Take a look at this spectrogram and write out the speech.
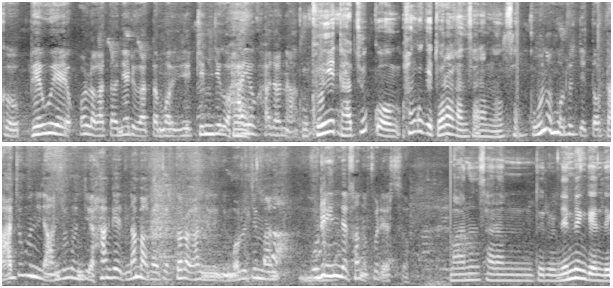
그 배후에 올라갔다 내려갔다 뭐 이제 짐지고 하역하잖아. 그럼 거의 다 죽고 한국에 돌아간 사람은 없어. 그거는 모르지 또 다 죽은지 안 죽은지 한 개 남아가지고 돌아갔는지 모르지만 우리 인데서는 그랬어. 많은 사람들을 몇 명 되는데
